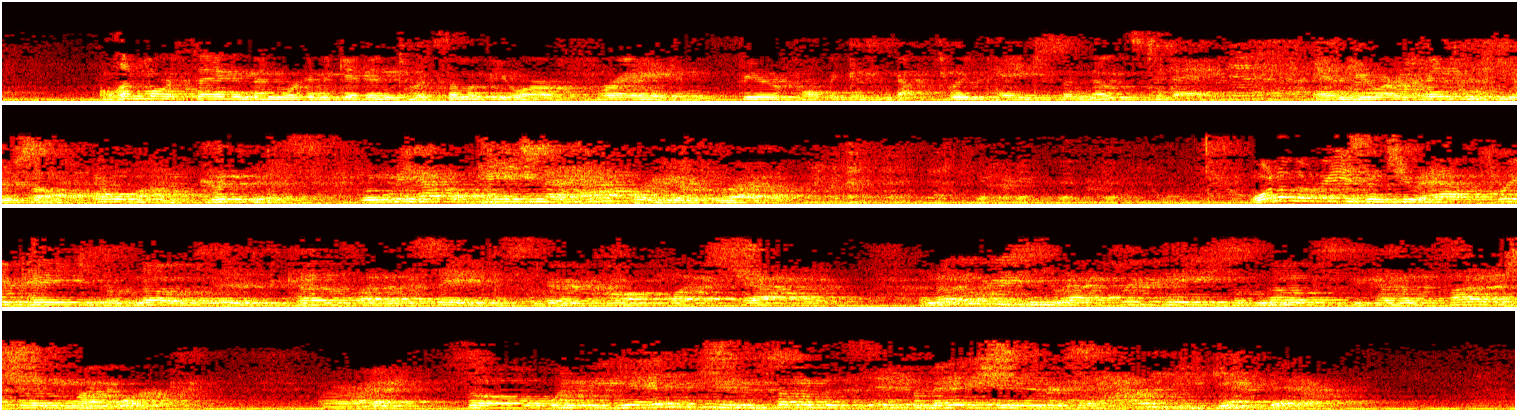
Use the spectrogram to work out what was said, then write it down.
one more thing, and then we're going to get into it. Some of you are afraid and fearful because we've got three pages of notes today. And you are thinking to yourself, oh my goodness, when we have a page and a half, we're here forever. One of the reasons you have three pages of notes is because, as I say, this is a very complex chapter. Another reason you have three pages of notes is because I decided to show you my work. All right? So when we get into some of this information, you're going to say, How did you get there?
